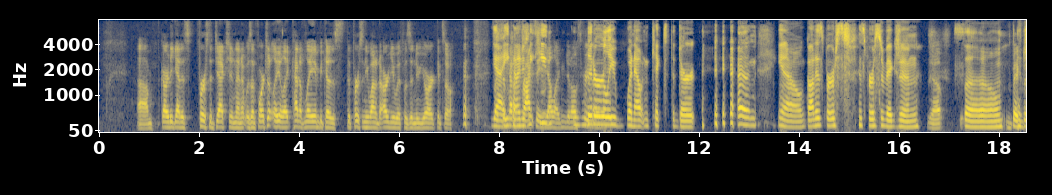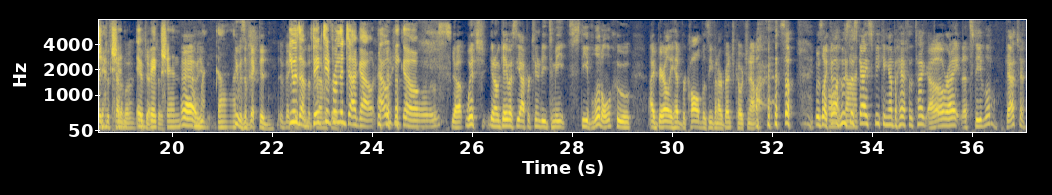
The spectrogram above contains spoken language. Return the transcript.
Um, Gardy got his first ejection, and it was unfortunately like kind of lame because the person he wanted to argue with was in New York, and so yeah, he kind of just he, yelling, you know, literally went out and kicked the dirt, and you know, got his first his first eviction. Yep. So basically ejection, just kind of a eviction. Yeah, oh he, my god, he was evicted. evicted he was from evicted the from the dugout. Out he goes. yeah, which you know gave us the opportunity to meet Steve Liddle, who I barely had recalled was even our bench coach now. so it was like, oh, oh who's God. this guy speaking on behalf of the Tiger? Oh, right, that's Steve Liddle. Gotcha.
